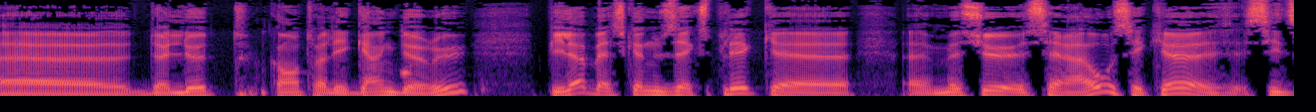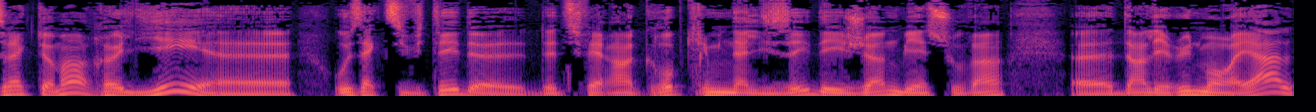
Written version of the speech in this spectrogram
euh, de lutte contre les gangs de rue. Puis là, ben, ce que nous explique euh, euh Monsieur Serrao, c'est que c'est directement relié euh, aux activités de, de, différents groupes criminalisés, des jeunes bien souvent dans les rues de Montréal.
